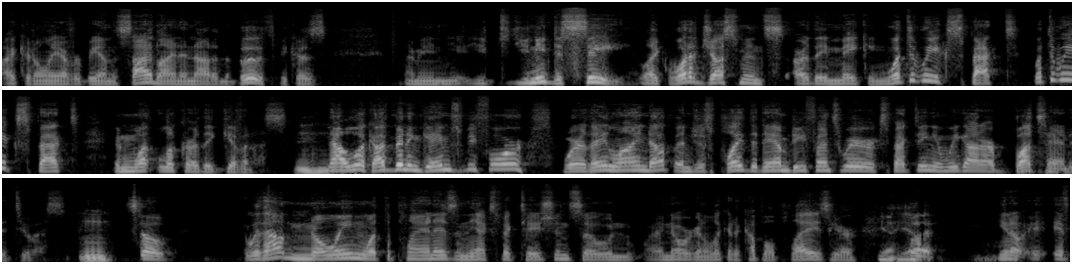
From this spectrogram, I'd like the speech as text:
I could only ever be on the sideline and not in the booth because I mean, you, you you need to see like what adjustments are they making? What did we expect? What did we expect? And what look are they giving us? Mhm. Now, look, I've been in games before where they lined up and just played the damn defense we were expecting, and we got our butts handed to us. Mm. So, without knowing what the plan is and the expectation, so when I know we're going to look at a couple of plays here, Yeah, yeah. but you know, if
